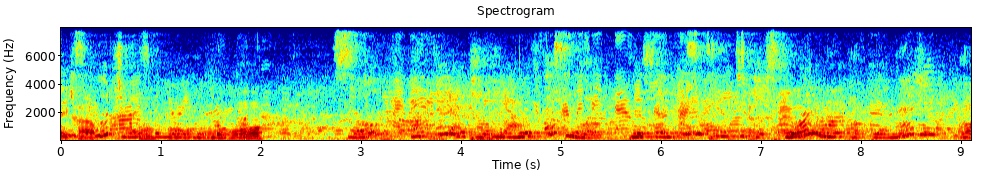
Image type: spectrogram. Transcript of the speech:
นี่ครับโอ้โห So, after the Kaplan Milk Festival, please don't hesitate to explore more of the magic of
